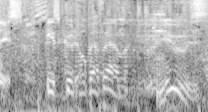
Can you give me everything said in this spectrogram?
This is Good Hope FM News.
